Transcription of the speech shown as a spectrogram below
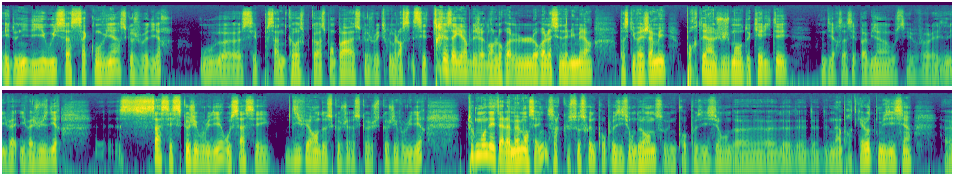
et Denis dit oui, ça, ça convient à ce que je veux dire ou euh, ça ne correspond pas à ce que je veux exprimer. Alors c'est très agréable déjà dans le, le relationnel humain, parce qu'il va jamais porter un jugement de qualité dire ça c'est pas bien ou c'est il va il va juste dire ça c'est ce que j'ai voulu dire ou ça c'est différent de ce que j'ai voulu dire. Tout le monde est à la même enseigne c'est-à-dire que ce soit une proposition de Hans ou une proposition de, n'importe quel autre musicien euh,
